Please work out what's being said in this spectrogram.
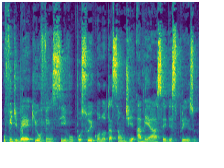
O feedback ofensivo possui conotação de ameaça e desprezo.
